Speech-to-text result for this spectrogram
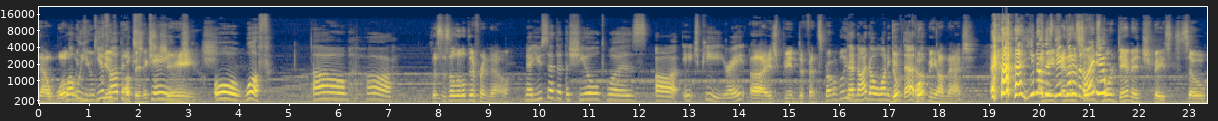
now, what, What will you you give give up in in exchange? exchange? Oh, woof. Um. Oh. This is a little different now. Now you said that the shield was uh HP, right? Uh, HP and defense, probably. Then I don't want to give that quote up. me on that. you know I this mean, game better than I do. It's more damage based, so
